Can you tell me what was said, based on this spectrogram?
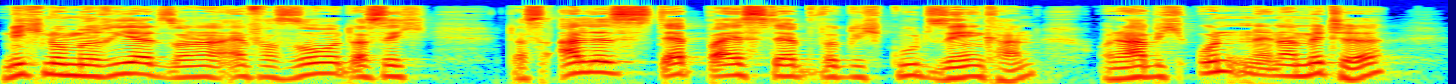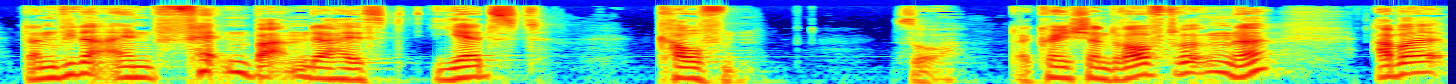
nicht nummeriert, sondern einfach so, dass ich das alles Step by Step wirklich gut sehen kann. Und dann habe ich unten in der Mitte dann wieder einen fetten Button, der heißt jetzt kaufen. So, da könnte ich dann draufdrücken, ne? Aber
